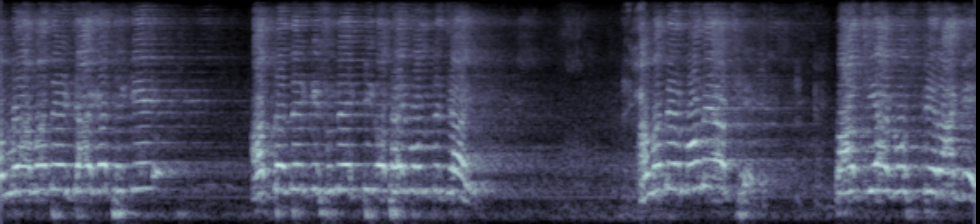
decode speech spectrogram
আমরা আমাদের জায়গা থেকে আপনাদেরকে শুধু একটি কথাই বলতে চাই। আমাদের মনে আছে, পাঁচই আগস্টের আগে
